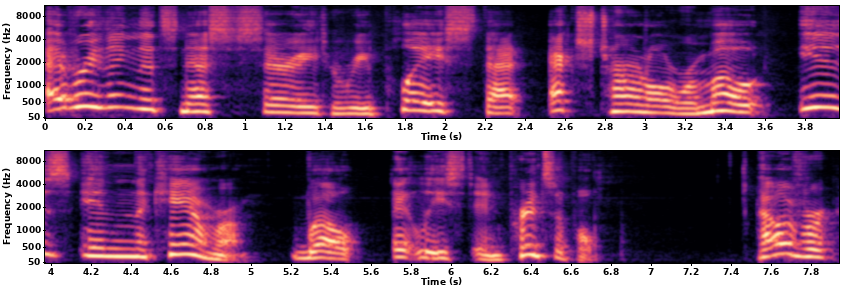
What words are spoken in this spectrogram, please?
everything that's necessary to replace that external remote is in the camera. Well, at least in principle. However,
